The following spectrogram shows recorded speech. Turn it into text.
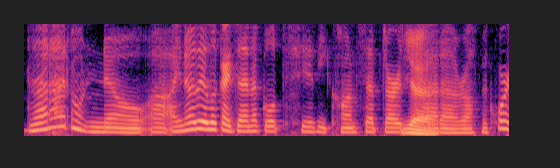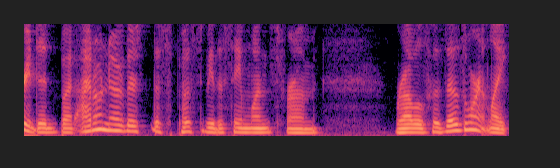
That I don't know. Uh, I know they look identical to the concept art Yeah. that uh, Ralph McQuarrie did, but I don't know if there's they're supposed to be the same ones from Rebels because those weren't like.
